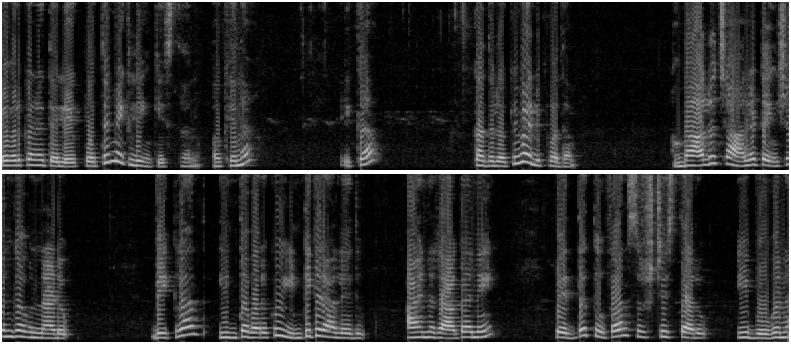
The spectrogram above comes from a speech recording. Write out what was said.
ఎవరికైనా తెలియకపోతే మీకు లింక్ ఇస్తాను. ఓకేనా? ఇక కథలోకి వెళ్ళిపోదాం. బాలు చాలా టెన్షన్గా ఉన్నాడు. విక్రాంత్ ఇంతవరకు ఇంటికి రాలేదు. ఆయన రాగానే పెద్ద తుఫాన్ సృష్టిస్తారు. ఈ భువన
